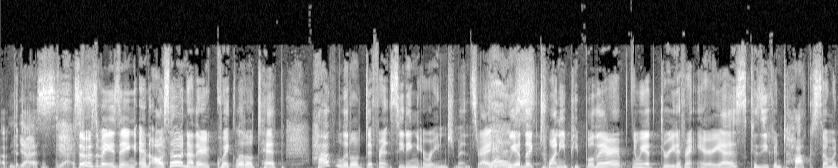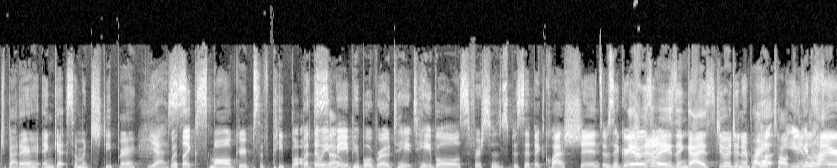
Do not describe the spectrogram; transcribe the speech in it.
of the Yes, day. yes. So it was amazing. And also another quick little tip, have little different seating arrangements, right? Yes. We had like 20 people there and we had three different areas because you can talk so much better and get so much deeper Yes. with like small groups of people. But then we So- made people rotate tables for some specific questions. It was a great it was night. amazing, guys. Do a dinner party. Ho- tall you can candles, it's hire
